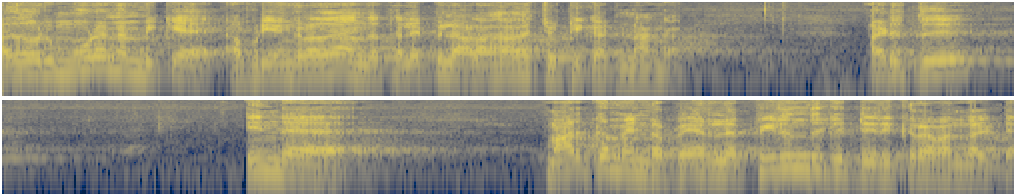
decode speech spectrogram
அது ஒரு மூட நம்பிக்கை அப்படிங்கிறத அந்த தலைப்பில் அழகாக சுட்டி காட்டினாங்க அடுத்து இந்த மார்க்கம் என்ற பெயரில் பிரிந்துகிட்டு இருக்கிறவங்கள்ட்ட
